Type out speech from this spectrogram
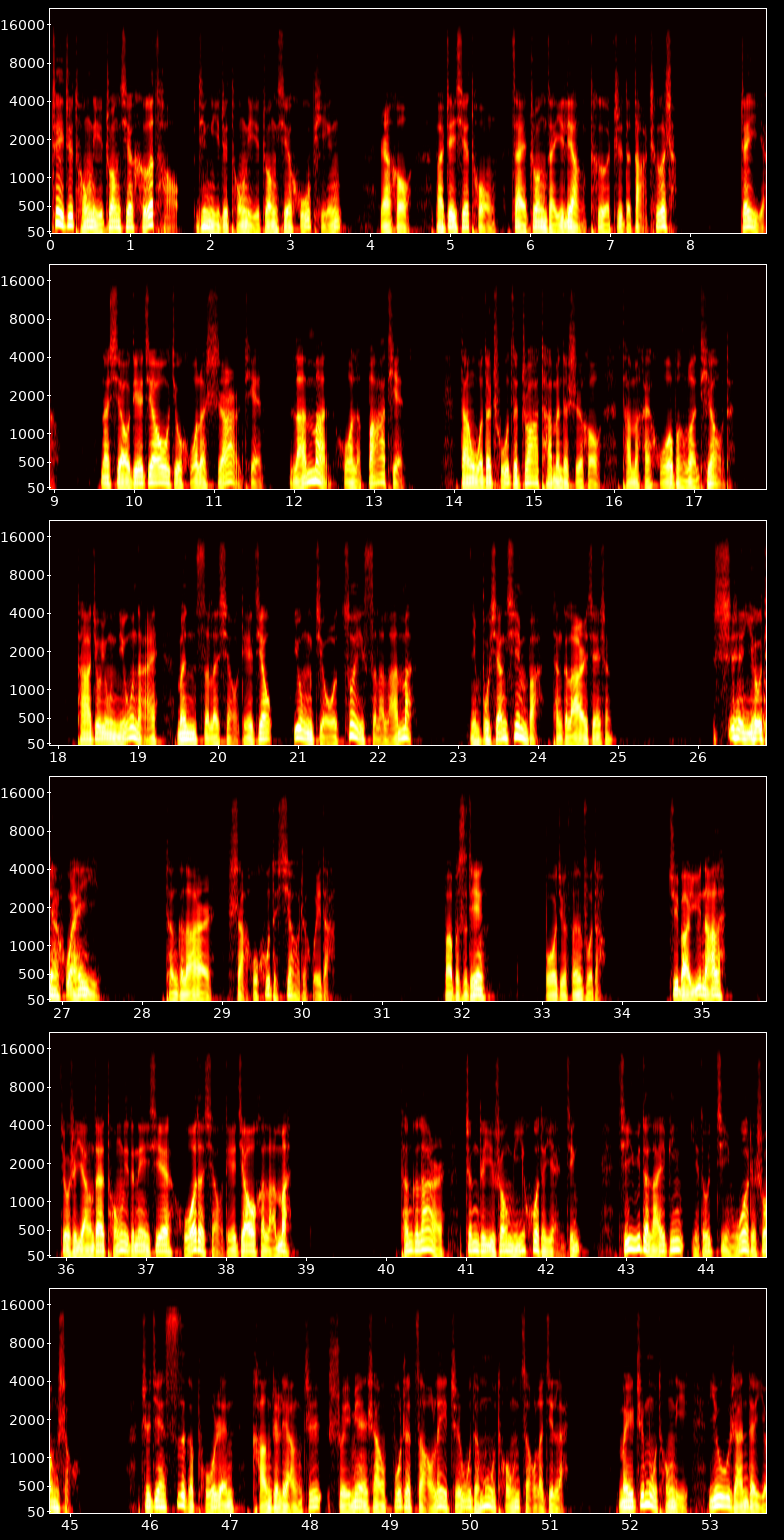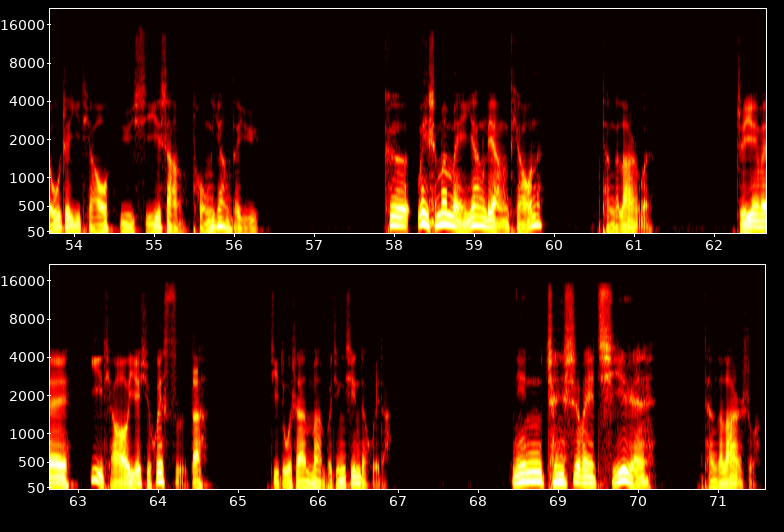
这只桶里装些禾草，另一只桶里装些胡瓶，然后把这些桶再装在一辆特制的大车上。这样，那小蝶礁就活了十二天，蓝鳗活了八天。当我的厨子抓它们的时候，它们还活蹦乱跳的。他就用牛奶闷死了小蝶礁，用酒醉死了蓝鳗。您不相信吧，腾格拉尔先生？是有点怀疑。腾格拉尔傻乎乎的笑着回答。巴布斯汀，伯爵吩咐道：“去把鱼拿来，就是养在桶里的那些活的小蝶礁和蓝鳗。”腾格拉尔睁着一双迷惑的眼睛，其余的来宾也都紧握着双手。只见四个仆人扛着两只水面上浮着藻类植物的木桶走了进来。每只木桶里悠然地游着一条与席上同样的鱼。可为什么每样两条呢？腾格拉尔问。只因为一条也许会死的。基督山漫不经心地回答。您真是位奇人，腾格拉尔说。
